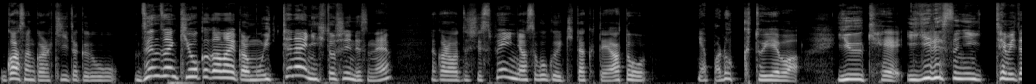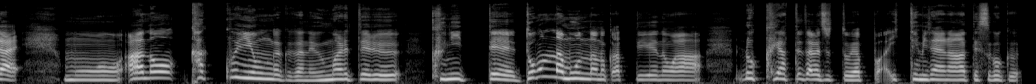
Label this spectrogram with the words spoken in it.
お母さんから聞いたけど全然記憶がないからもう行ってないに等しいんですね。だから私スペインにはすごく行きたくてあとやっぱロックといえば UK イギリスに行ってみたい。もうあのかっこいい音楽がね生まれてる国ってどんなもんなのかっていうのはロックやってたらちょっとやっぱ行ってみたいなってすごく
